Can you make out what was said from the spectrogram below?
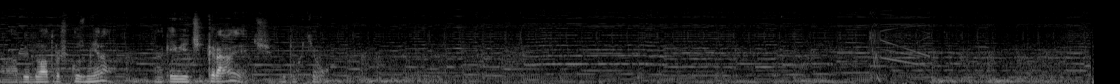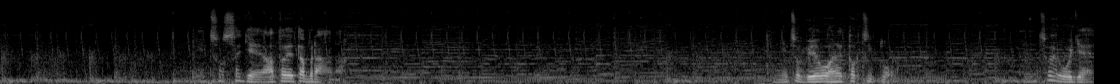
A aby byla trošku změna. Nějaký větší kráječ by to chtělo. Něco se děje, a to je ta brána. Něco vyjelo, hned to chcíplo. Něco je v vodě.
